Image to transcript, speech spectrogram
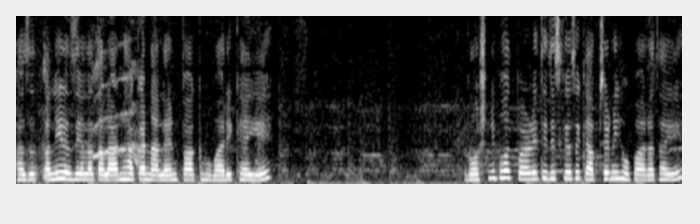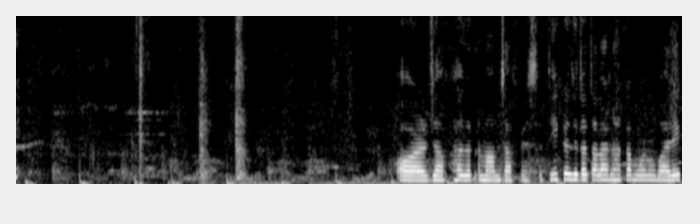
हज़रत अली रज़ी अल्लाह तह का नालैन पाक मुबारक है ये। रोशनी बहुत पड़ रही थी, जिसकी वजह से कैप्चर नहीं हो पा रहा था ये। और जाफ, हज़रत इमाम जाफ़र सदीक रज़ी तह का मोर मुबारक।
